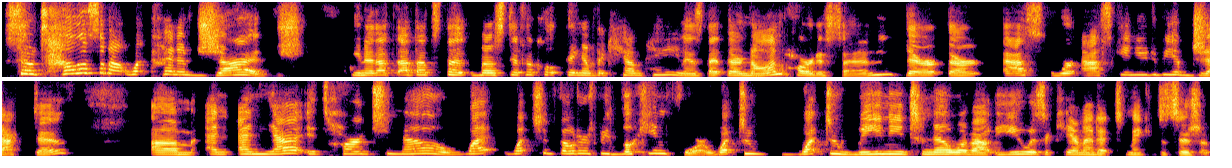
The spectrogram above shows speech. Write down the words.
So tell us about what kind of judge. You know that, that that's the most difficult thing of the campaign is that they're nonpartisan. They're they're asked. We're asking you to be objective, um, and and yet it's hard to know what what should voters be looking for. What do what do we need to know about you as a candidate to make a decision?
